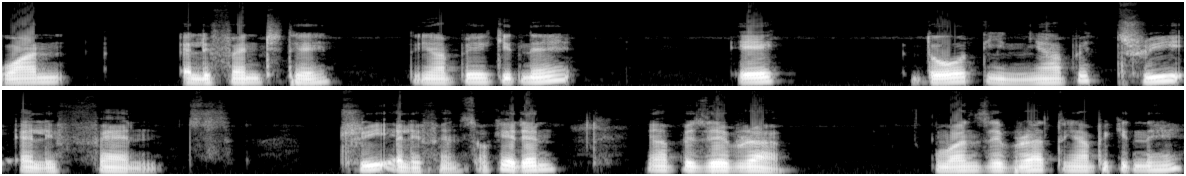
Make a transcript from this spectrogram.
वन एलिफेंट थे। तो यहाँ पे कितने एक दो, तीन, यहाँ पे three elephants three elephants okay then यहाँ पे जेबरा वन जेबरा तो यहाँ पे कितने हैं?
